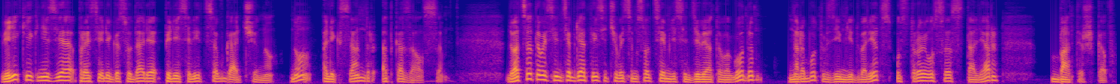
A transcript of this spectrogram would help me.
Великие князья просили государя переселиться в Гатчину, но Александр отказался. 20 сентября 1879 года на работу в Зимний дворец устроился столяр Батышков.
